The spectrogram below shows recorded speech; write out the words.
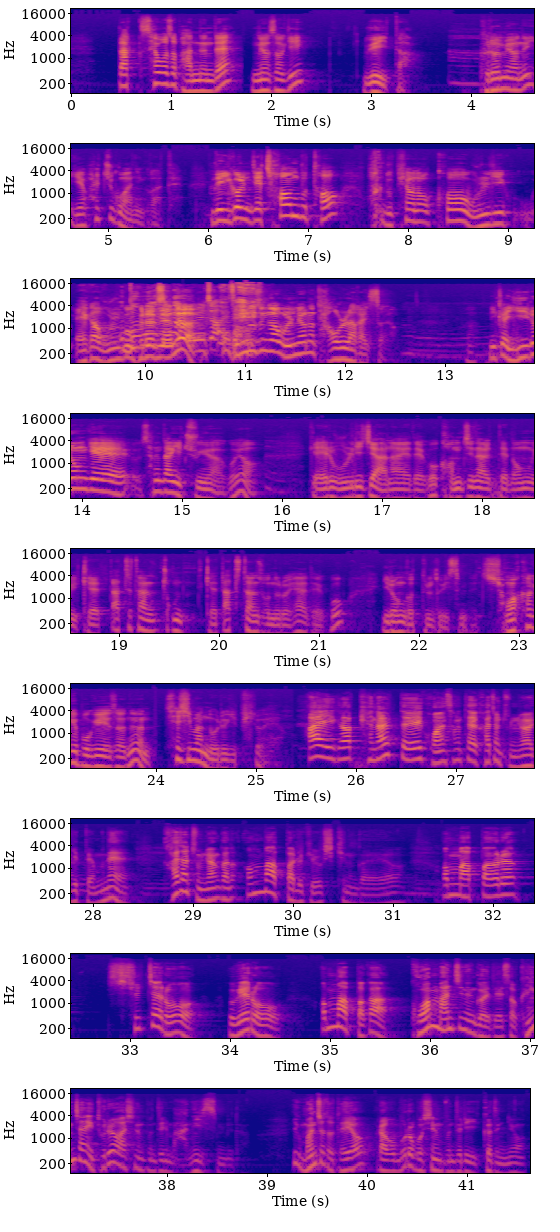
딱 세워서 봤는데 이 녀석이 위에 있다. 아. 그러면은 이게 활주고환인 것 같아요. 근데 이걸 이제 처음부터 확 눕혀놓고 울리고 애가 울고 순간 그러면은 울죠, 이제. 어느 순간 울면은 다 올라가 있어요. 어, 그러니까 이런 게 상당히 중요하고요. 그러니까 애를 울리지 않아야 되고 검진할 때 너무 이렇게 따뜻한 조금 이렇게 따뜻한 손으로 해야 되고 이런 것들도 있습니다. 정확하게 보기 위해서는 세심한 노력이 필요해요. 아이가 편할 때의 고환 상태가 가장 중요하기 때문에 가장 중요한 건 엄마 아빠를 교육시키는 거예요. 엄마 아빠를 실제로 의외로 엄마 아빠가 고환 만지는 거에 대해서 굉장히 두려워하시는 분들이 많이 있습니다. 이거 만져도 돼요? 라고 물어보시는 분들이 있거든요.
